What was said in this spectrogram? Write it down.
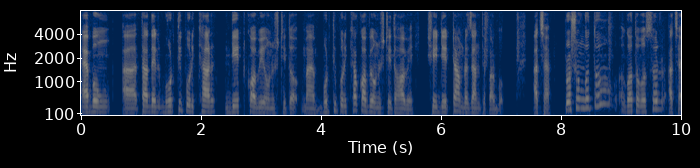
এবং তাদের ভর্তি পরীক্ষার ডেট কবে অনুষ্ঠিত ভর্তি পরীক্ষা কবে অনুষ্ঠিত হবে সেই ডেটটা আমরা জানতে পারব। আচ্ছা প্রসঙ্গত গত বছর আচ্ছা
